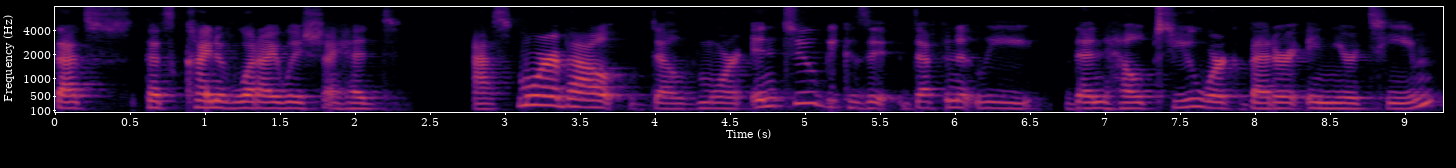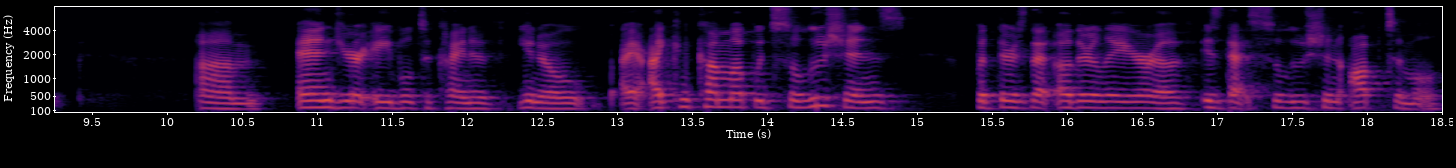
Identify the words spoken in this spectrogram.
that's that's kind of what i wish i had asked more about delve more into because it definitely then helps you work better in your team um, and you're able to kind of you know I, I can come up with solutions but there's that other layer of is that solution optimal?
